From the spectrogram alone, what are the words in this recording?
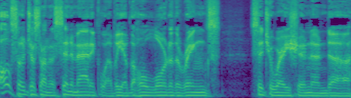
also just on a cinematic level, you have the whole Lord of the Rings situation, and uh,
